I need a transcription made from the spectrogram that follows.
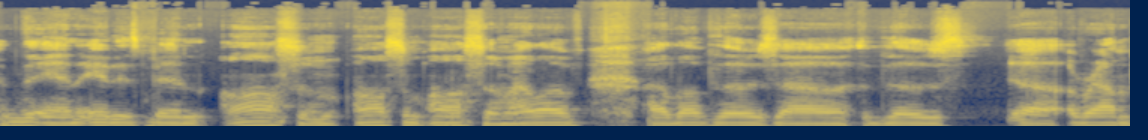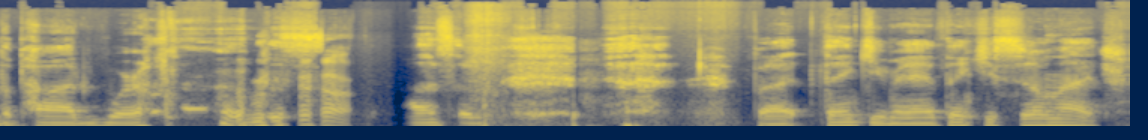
And it has been awesome. Awesome. Awesome. I love, I love those, uh, those, uh, around the pod world. awesome. but thank you, man. Thank you so much.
